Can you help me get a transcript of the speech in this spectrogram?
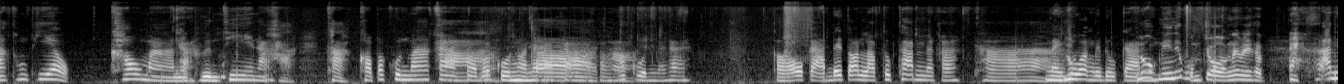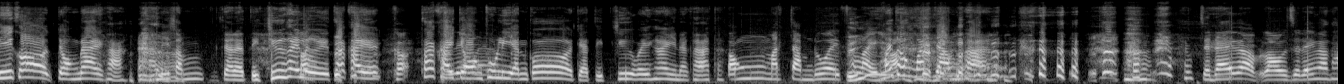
นักท่องเที่ยวเข้ามาในค่ะพื้นที่นะคะ ค่ะ ขอบพระคุณมากค่ะค่ะขอบพระคุณหัวหน้าค่ะขอบพระะคุณนะคะ ขอโอกาสได้ต้อนรับทุกท่านนะคะ ค่ะ ในช่วงฤดูกาลลูกนี้นี่ผมจองได้ไหมครับ อันนี้ก็จองได้ค่ะ อันนี้ซ้ำจะติดชื่อให้เลย ถ้าใครก็ถ้าใครจองทุเรียนก็จะติดชื่อไว้ให้นะคะ ต้องมัดจำด้วยเท่าไหร่คะไม่ต้องมัดจำค่ะ จะได้แบบเราจะได้มาท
